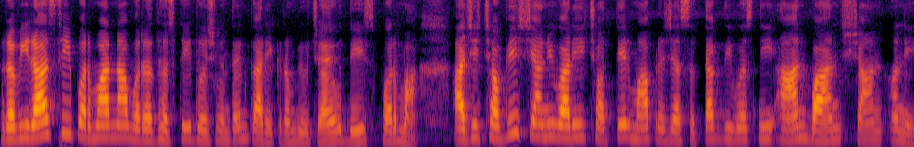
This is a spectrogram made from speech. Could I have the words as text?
રવિરાજસિંહ પરમારના વરદ હસ્તે ધ્વજવંદન કાર્યક્રમ યોજાયો. દેશભરમાં આજે છવ્વીસ જાન્યુઆરી છોતેરમાં પ્રજાસત્તાક દિવસની આન, બાન, શાન અને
